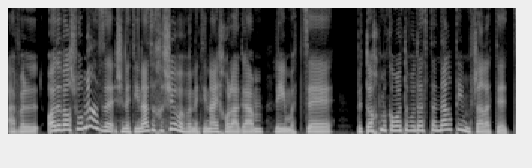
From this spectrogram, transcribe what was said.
אבל עוד דבר שהוא אומר זה שנתינה זה חשוב, אבל נתינה יכולה גם להימצא בתוך מקומות עבודה סטנדרטיים. אפשר לתת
